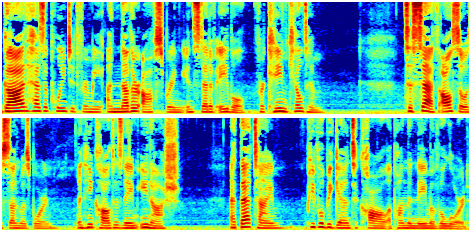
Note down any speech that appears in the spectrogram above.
God has appointed for me another offspring instead of Abel, for Cain killed him. To Seth also a son was born, and he called his name Enosh. At that time, people began to call upon the name of the Lord.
